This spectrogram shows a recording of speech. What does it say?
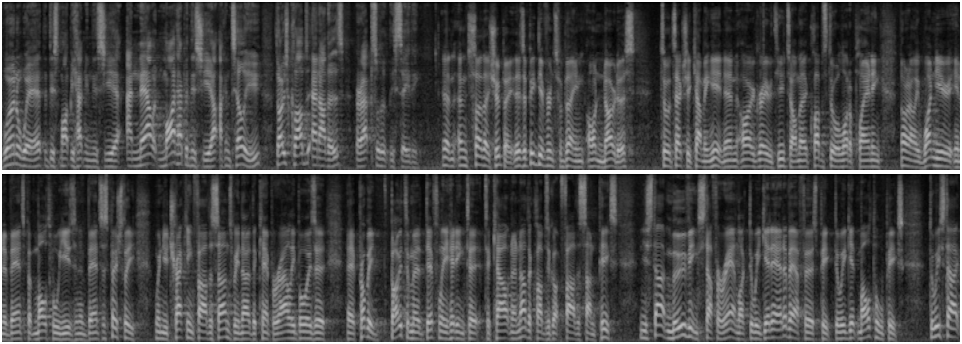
weren't aware that this might be happening this year. And now it might happen this year. I can tell you, those clubs and others are absolutely seething. Yeah, and, and so they should be. There's a big difference for being on notice till it's actually coming in. And I agree with you, Tom. Clubs do a lot of planning, not only one year in advance, but multiple years in advance, especially when you're tracking father sons. We know the Camporeale boys are uh, probably both of them are definitely heading to, to Carlton, and other clubs have got father son picks. And you start moving stuff around like, do we get out of our first pick? Do we get multiple picks? Do we start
